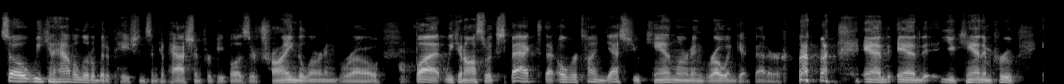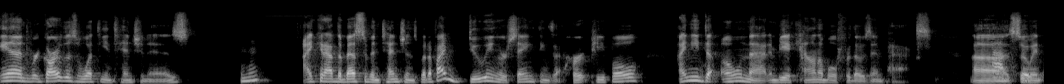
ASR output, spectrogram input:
So we can have a little bit of patience and compassion for people as they're trying to learn and grow, but we can also expect that over time, yes, you can learn and grow and get better and and you can improve and regardless of what the intention is mm-hmm. i can have the best of intentions but if i'm doing or saying things that hurt people i need to own that and be accountable for those impacts. Uh, so in,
